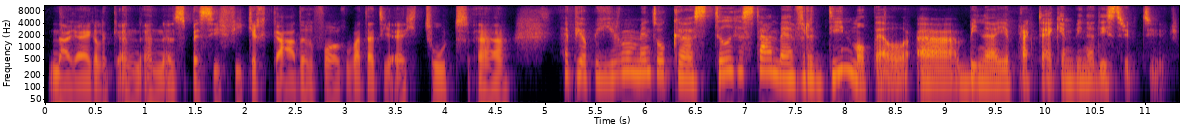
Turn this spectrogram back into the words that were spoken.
naar eigenlijk een, een, een specifieker kader voor wat dat je echt doet. Heb je op een gegeven moment ook uh, stilgestaan bij een verdienmodel uh, binnen je praktijk en binnen die structuur?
